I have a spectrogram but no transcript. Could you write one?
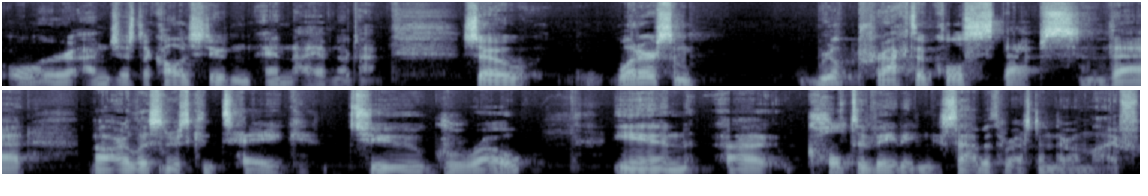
or I'm just a college student and I have no time. So, what are some real practical steps that uh, our listeners can take to grow in uh, cultivating Sabbath rest in their own life?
